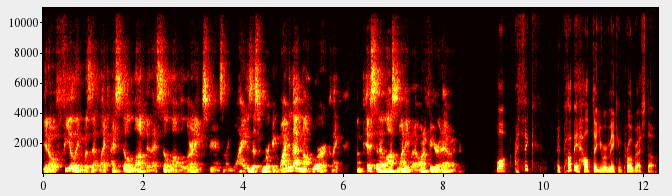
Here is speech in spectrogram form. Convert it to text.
you know, feeling was that like I still loved it. I still love the learning experience. I'm like, why is this working? Why did that not work? Like, I'm pissed that I lost money, but I want to figure it out. Well, I think it probably helped that you were making progress, though.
